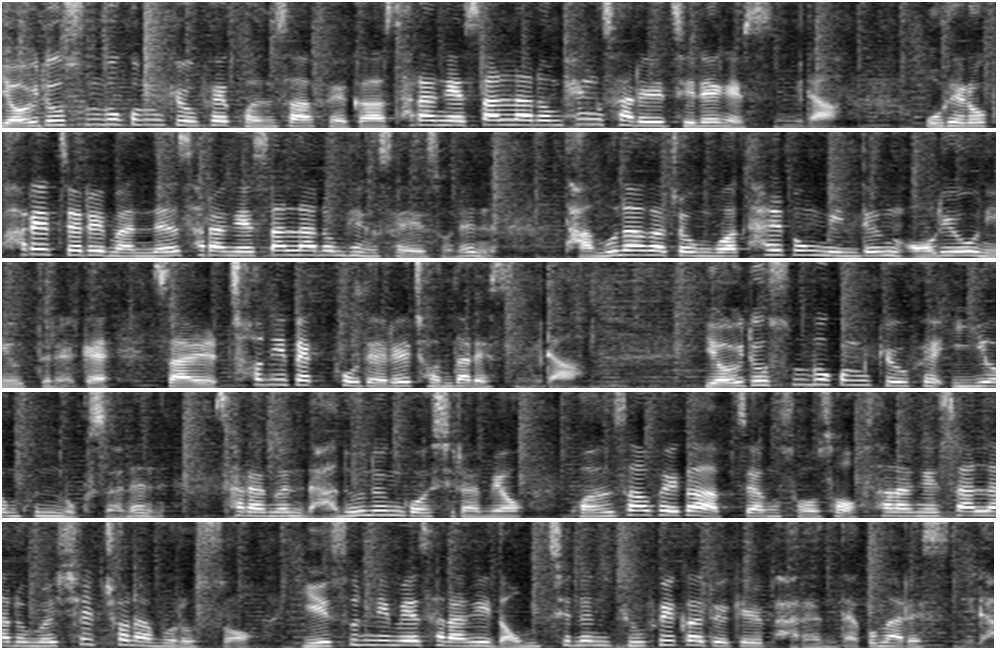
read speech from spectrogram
여의도 순복음교회 권사회가 사랑의 쌀나눔 행사를 진행했습니다. 올해로 8회째를 맞는 사랑의 쌀나눔 행사에서는 다문화 가정과 탈북민 등 어려운 이웃들에게 쌀 1200포대를 전달했습니다. 여의도 순복음교회 이영훈 목사는 사랑은 나누는 것이라며 권사회가 앞장서서 사랑의 쌀나눔을 실천함으로써 예수님의 사랑이 넘치는 교회가 되길 바란다고 말했습니다.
